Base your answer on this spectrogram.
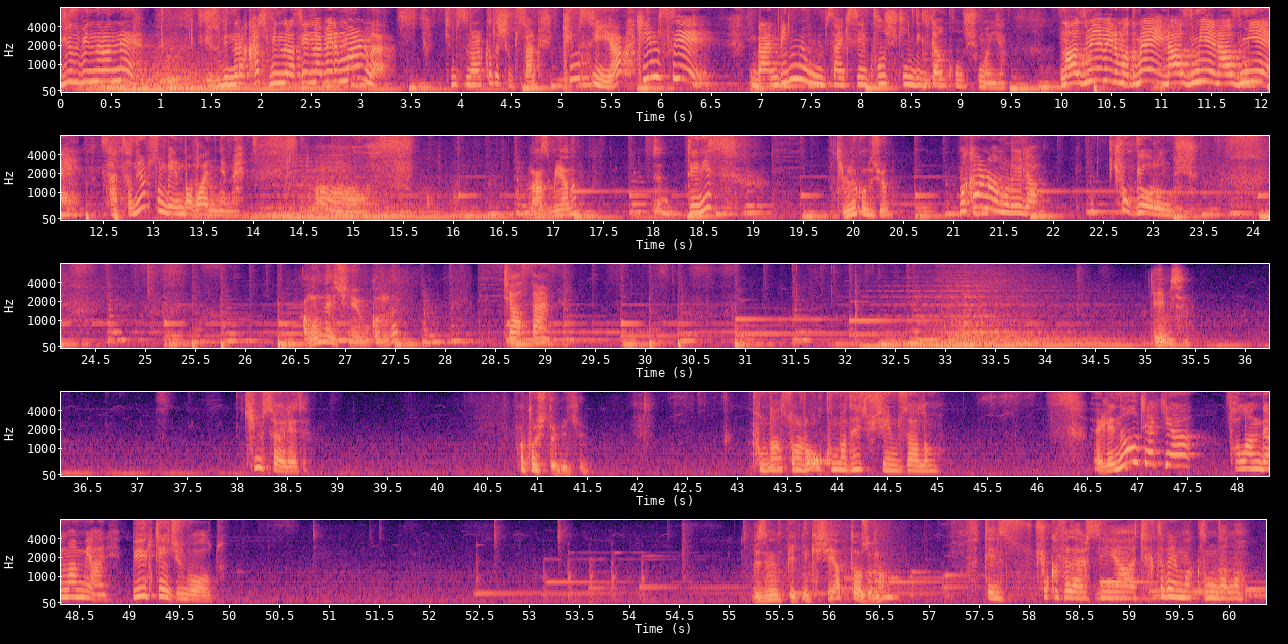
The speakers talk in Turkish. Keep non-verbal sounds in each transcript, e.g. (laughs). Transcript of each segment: Yüz bin lira ne? Yüz bin lira kaç bin lira senin haberin var mı? Kimsin arkadaşım sen? Kimsin ya? Kimsin? Ben bilmiyor muyum sanki senin konuştuğun dilden konuşmayı? Nazmiye benim adım hey Nazmiye Nazmiye. Sen tanıyor musun benim babaannemi? Aa, Nazmiye Hanım, Deniz kimle konuşuyordun? makarna hamuruyla. Çok yorulmuş. Hamur ne düşünüyor bu konuda? Cevap vermiyor. İyi misin? Kim söyledi? Fatoş tabii ki. Bundan sonra okunmadan hiçbir şey imzalama. Öyle ne olacak ya falan demem yani. Büyük tecrübe oldu. Bizim piknik işi yattı o zaman. Deniz çok affedersin ya. Çıktı benim aklımdan o.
